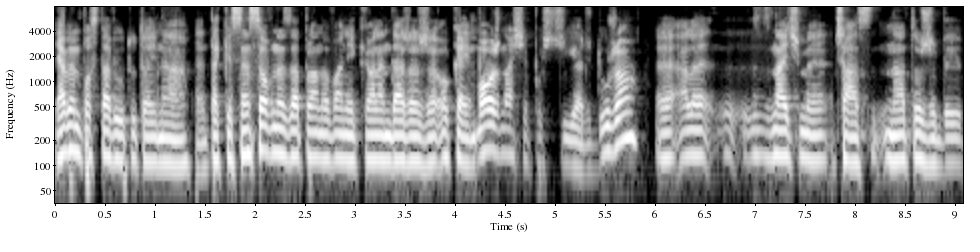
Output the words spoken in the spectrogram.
ja bym postawił tutaj na takie sensowne zaplanowanie kalendarza, że ok, można się pościgać dużo, ale znajdźmy czas na to, żeby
